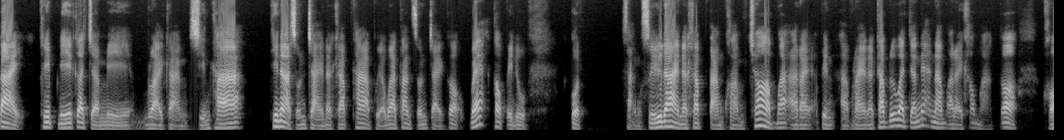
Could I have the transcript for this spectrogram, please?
ใต้คลิปนี้ก็จะมีรายการสินค้าที่น่าสนใจนะครับ ถ้าเผื่อว่าท่านสนใจก็แวะเข้าไปดูกดสั่งซื้อได้นะครับ ตามความชอบว่าอะไรเป็นอะไรนะครับ หรือว่าจะแนะนำอะไรเข้ามาก็ ขอ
